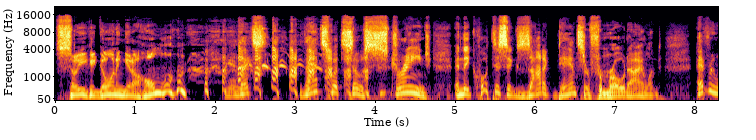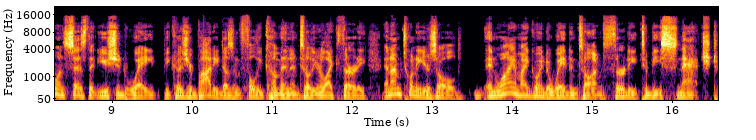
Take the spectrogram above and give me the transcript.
so you could go in and get a home loan. Well, that's that's what's so strange. And they quote this exotic dancer from Rhode Island. Everyone says that you should wait because your body doesn't fully come in until you're like 30. And I'm 20 years old. And why am I going to wait until I'm 30 to be snatched?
